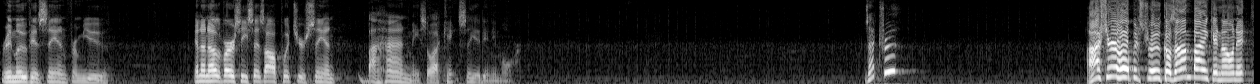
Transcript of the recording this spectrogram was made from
remove his sin from you. In another verse, he says, I'll put your sin behind me so I can't see it anymore. Is that true? I sure hope it's true because I'm banking on it.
